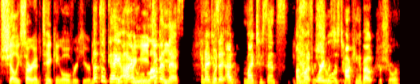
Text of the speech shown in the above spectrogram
Shelly, sorry, I'm taking over here. That's okay. I'm loving keep, this. Can I just add my two cents on yeah, what Lori sure. was just talking about? For sure.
